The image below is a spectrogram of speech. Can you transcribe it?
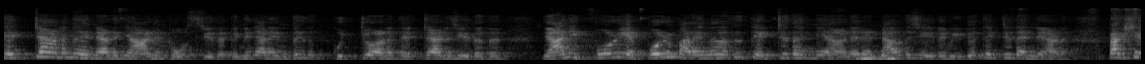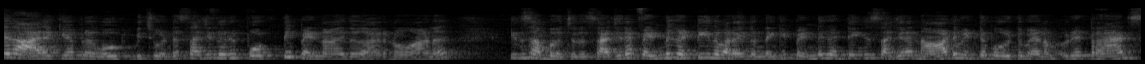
തെറ്റാണെന്ന് തന്നെയാണ് ഞാനും പോസ്റ്റ് ചെയ്തത്. പിന്നെ ഞാൻ എന്ത് കുറ്റമാണ് തെറ്റാണ് ചെയ്തത്? ഞാൻ ഇപ്പോഴും എപ്പോഴും പറയുന്നത് അത് തെറ്റ് തന്നെയാണ്. രണ്ടാമത് ചെയ്ത വീഡിയോ തെറ്റ് തന്നെയാണ്. പക്ഷേ അത് ആരൊക്കെയോ പ്രകോപിപ്പിച്ചുകൊണ്ട് സജിൻ ഒരു പൊട്ടി പെണ്ണായത് കാരണമാണ് ഇത് സംഭവിച്ചത്. സജിനെ പെണ്ണ് കെട്ടി എന്ന് പറയുന്നുണ്ടെങ്കിൽ പെണ്ണ് കെട്ടിയെങ്കിൽ സജിനെ നാട് വിട്ടു പോയിട്ട് വേണം ഒരു ട്രാൻസ്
